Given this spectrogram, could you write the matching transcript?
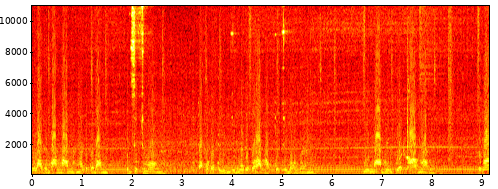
เวลาเดินทางนานน่าจะประมาณเป็นสิบชั่วโมงนะจากปกติจริงๆน่าจะประมาณหกเจ็ดชั่วโมงเท่านั้นยิ่งนานยิ่งปวดคอมากเลย แต่พอ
